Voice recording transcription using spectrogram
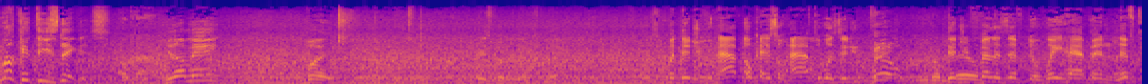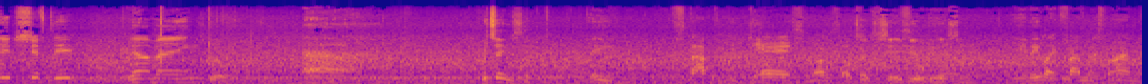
Look at these niggas. Okay. You know what I mean? But it's what it is, man. But did you af- okay? So afterwards, did you Bill. did you feel as if the weight had been lifted, shifted? You know what I mean? Ah. What change is it? They stopped to get gas and all this All types of shit. He be over here soon. Yeah, they like five minutes behind me.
